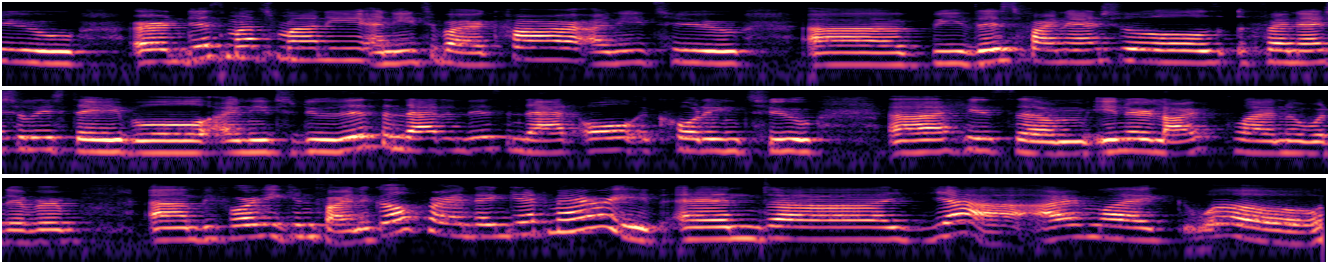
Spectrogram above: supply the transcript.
to earn this much money, I need to buy a car, I need to uh, be this financial, financially stable, I need to do this and that and this and that, all according to uh, his um, inner life plan or whatever, um, before he can find a girlfriend and get married. And uh, yeah, I'm like, whoa,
